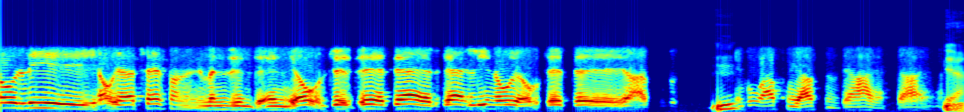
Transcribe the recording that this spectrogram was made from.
Jo, lige, jo, jeg har taget sådan, men en, jo, det, det, det, er, det er lige nu, jo, det, det, jeg har mm. en god aften i aften, det har jeg, det har jeg. Ja.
